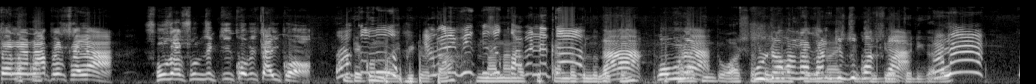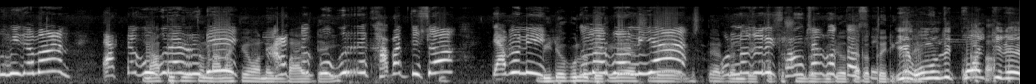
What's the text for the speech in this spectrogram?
তেনা না ফেসায়া সোজা সুজি কি কবি তাই ক দেখুন ভিডিওটা কিছু নানা কবে নাতির না তো? কাণ্ডগুলো দেখুন কমু কিন্তু উল্টা পাল্টা গান কিছু একটি না। না তুমি যেমন একটা কুকুরের রুটি নানাকে অনেক বাল দেয়। খাবার দিছো তেমনই ভিডিওগুলো দেখলে আসলে বুঝতে পারবেন যে কত সুন্দর ভিডিও তারা তৈরি ই করে। হুমন্দি কয় কি রে?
